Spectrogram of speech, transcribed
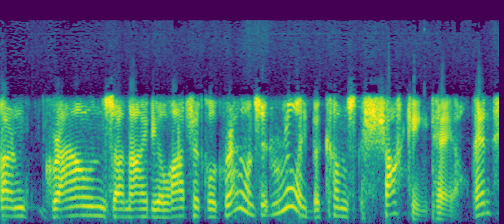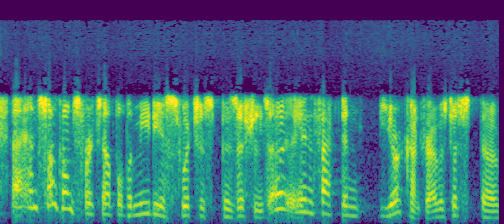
on grounds, on ideological grounds, it really becomes a shocking tale. And and sometimes, for example, the media switches positions. Uh, in fact, in your country, I was just uh,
